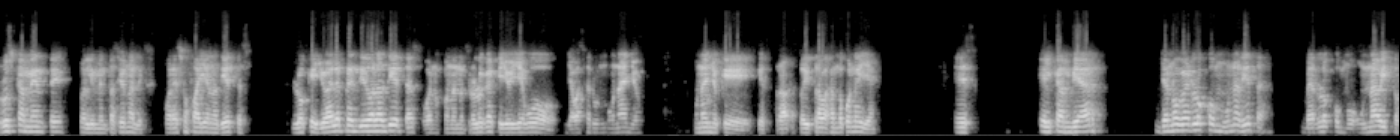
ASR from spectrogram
bruscamente tu alimentación, Alex. Por eso fallan las dietas. Lo que yo he aprendido a las dietas, bueno, con la nutróloga que yo llevo, ya va a ser un, año, un año que, estoy trabajando con ella, es el cambiar, ya no verlo como una dieta, verlo como un hábito.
